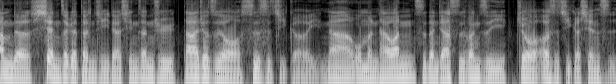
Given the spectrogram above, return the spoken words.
他们的县这个等级的行政区大概就只有四十几个而已。那我们台湾是人家十分之一，就有二十几个县市。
